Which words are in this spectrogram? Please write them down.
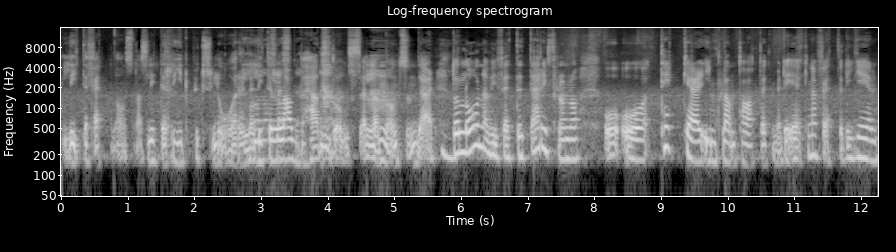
lite fett någonstans, lite ridbyxlår eller lite love handles eller något sånt där. Då lånar vi fettet därifrån och, och, och täcker implantatet med det egna fettet. Det ger en,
